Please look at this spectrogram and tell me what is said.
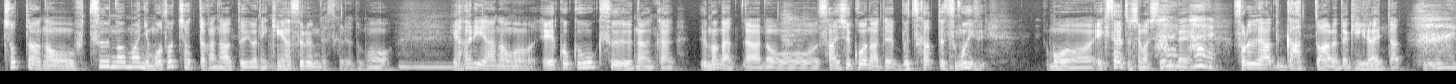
ちょっとあの普通の馬に戻っちゃったかなというような気がするんですけれども、やはりあの英国オークスなんか馬があの最終コーナーでぶつかってすごいもうエキサイトしましたよね。はいはいそれでガッとあれだけ開いたっていう。はい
